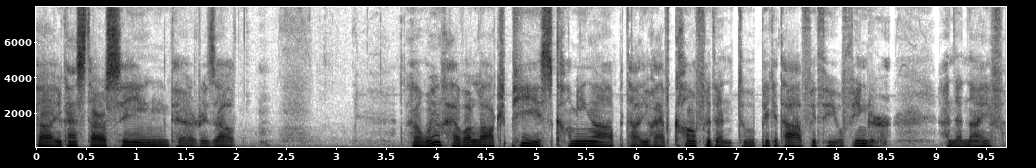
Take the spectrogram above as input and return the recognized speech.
Uh, you can start seeing the result. Uh, when you have a large piece coming up that you have confidence to pick it up with your finger and the knife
